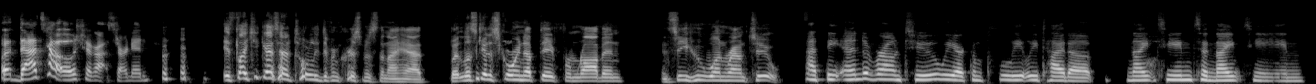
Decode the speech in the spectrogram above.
but that's how osha got started It's like you guys had a totally different Christmas than I had. But let's get a scoring update from Robin and see who won round two. At the end of round two, we are completely tied up 19 to 19.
